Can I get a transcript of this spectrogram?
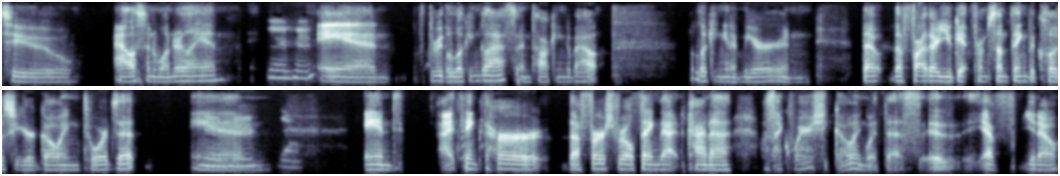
to Alice in Wonderland mm-hmm. and through the looking glass and talking about looking in a mirror and the the farther you get from something the closer you're going towards it mm-hmm. and mm-hmm. yeah. and I think her the first real thing that kind of was like, where is she going with this? Is if you know,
